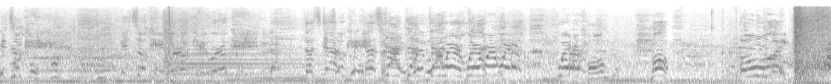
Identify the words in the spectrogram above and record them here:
it's okay. It's okay. We're okay. We're okay. That, that's it's okay. That's not. That, that, where? Where? Where? Where? Where? Mom. Mom. Oh my God.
